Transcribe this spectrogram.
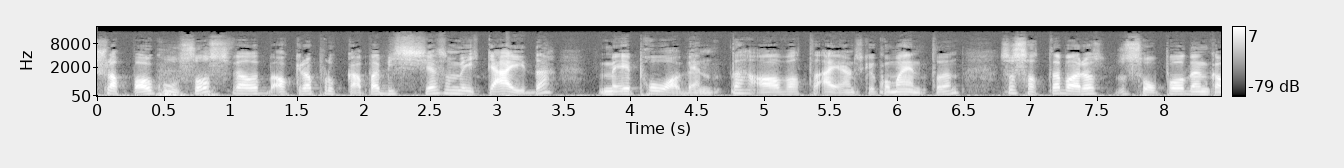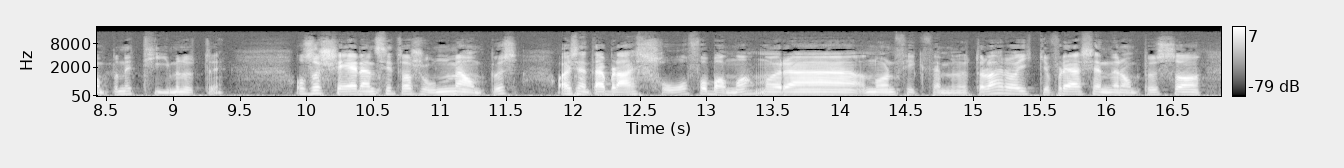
slappe av og kose oss. Vi hadde akkurat plukka opp ei bikkje som vi ikke eide, med påvente av at eieren skulle komme og hente den. Så satt jeg bare og så på den kampen i ti minutter. Og så skjer den situasjonen med Hampus. Og jeg kjente jeg blei så forbanna når, uh, når han fikk fem minutter der. Og ikke fordi jeg kjenner Hampus og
